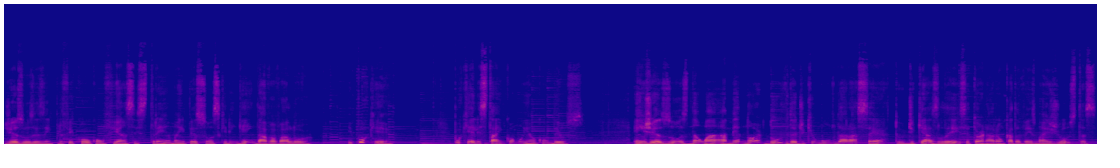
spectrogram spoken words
Jesus exemplificou confiança extrema em pessoas que ninguém dava valor. E por quê? Porque ele está em comunhão com Deus. Em Jesus não há a menor dúvida de que o mundo dará certo, de que as leis se tornarão cada vez mais justas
